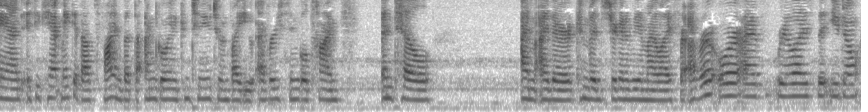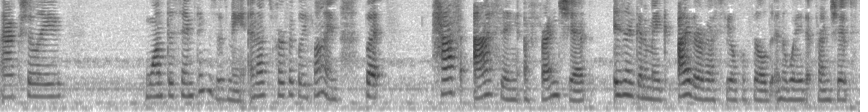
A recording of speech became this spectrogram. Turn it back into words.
And if you can't make it, that's fine. But I'm going to continue to invite you every single time until I'm either convinced you're going to be in my life forever or I've realized that you don't actually want the same things as me, and that's perfectly fine. But half assing a friendship isn't going to make either of us feel fulfilled in the way that friendships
